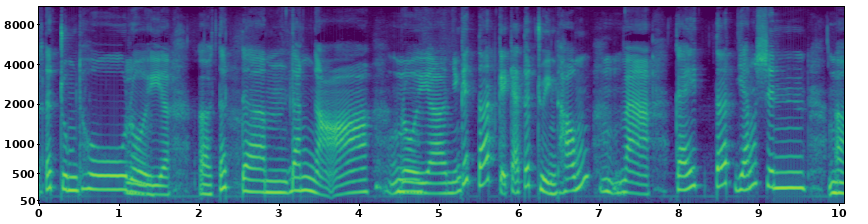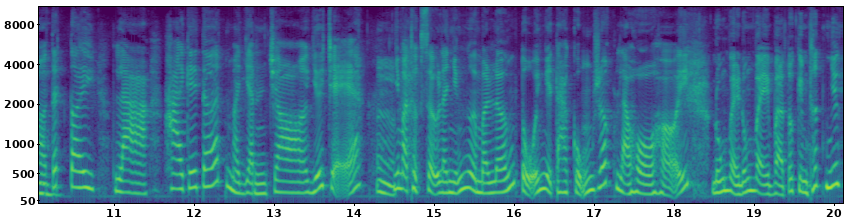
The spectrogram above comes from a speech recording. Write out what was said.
uh, Tết Trung thu ừ. rồi uh, Tết um, Đăng Ngọ ừ. rồi uh, những cái Tết kể cả Tết truyền thống ừ. và cái Tết Giáng sinh, ừ. uh, Tết Tây là hai cái Tết mà dành cho giới trẻ. Ừ. Nhưng mà thực sự là những người mà lớn tuổi người ta cũng rất là hồ hởi. Đúng vậy, đúng vậy và tôi kim thích nhất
